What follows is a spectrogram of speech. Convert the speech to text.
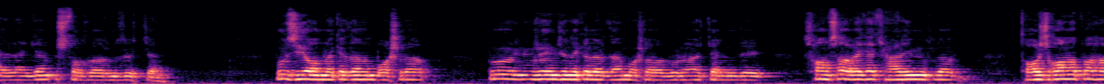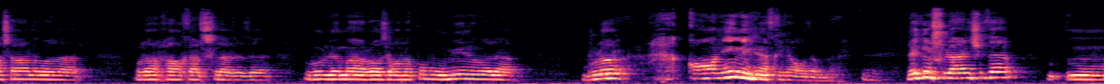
aylangan ustozlarimiz o'tgan. Bu ziyo akadan boshlab bu yuramjon akalardan boshlab burun aytganimdek somsoq aka karimovlar tojixon opa hasanovalar ular xalq artistlari edi bu nima rozixon opa mo'minovalar bular haqqoniy mehnat qilgan odamlar. Lekin shularni ichida mm,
